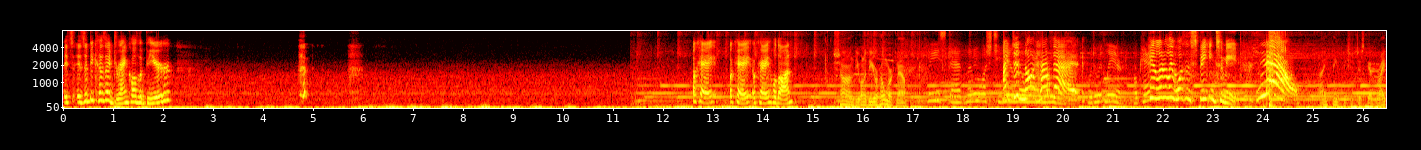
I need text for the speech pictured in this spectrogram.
It's is it because I drank all the beer? okay, okay, okay, hold on. Shaun, do you want to do your homework now? please, Dad, let me watch TV. I did not have longer. that. We'll do it later, okay? He literally wasn't speaking to me. Now! I think we should just get right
